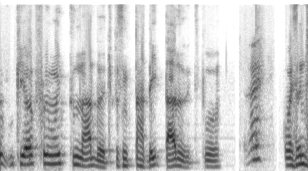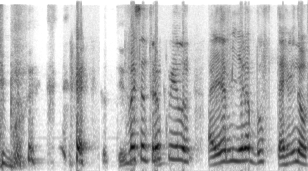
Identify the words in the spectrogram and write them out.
o pior é que foi muito nada. Tipo assim, tá deitado, tipo, É, conversando de boa. Sendo tranquilo. Aí a menina, buf, terminou.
